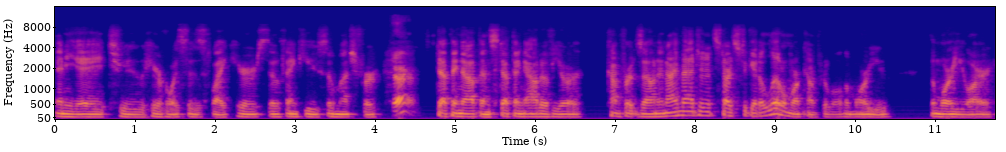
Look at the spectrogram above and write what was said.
NEA to hear voices like yours. So thank you so much for sure. stepping up and stepping out of your comfort zone. And I imagine it starts to get a little more comfortable the more you the more you are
